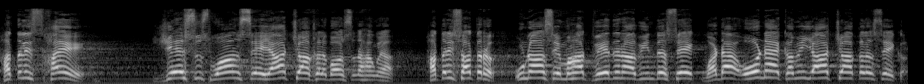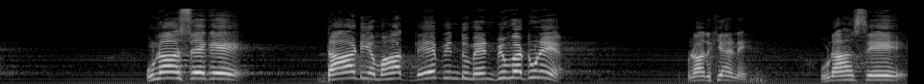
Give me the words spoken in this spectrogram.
හතලිස් හය යේසුස් වහන්සේ යාචා කළ බව සඳහන් වෙනවා. හතලිස් අතර උනාසේ මහත් වේදනා වින්දසේක් වඩා ඕනෑ කමින් යාචා කළසේක. උනාසේගේ දාඩිය මහත් දේබින්දු මෙන් බිම් වැටුණේ. උනාද කියන්නේ. උනාසේ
